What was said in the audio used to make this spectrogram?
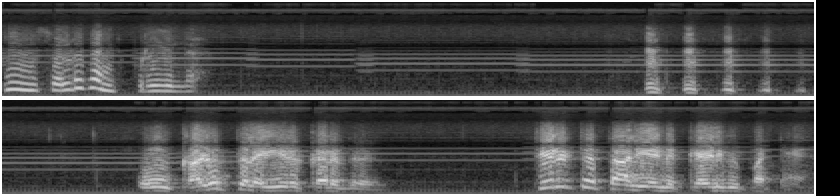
நீங்க சொல்றது எனக்கு புரியல. உன் கழுத்துல இருக்கிறது. திருட்டு தாலின்னு கேள்விப்பட்டேன்.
